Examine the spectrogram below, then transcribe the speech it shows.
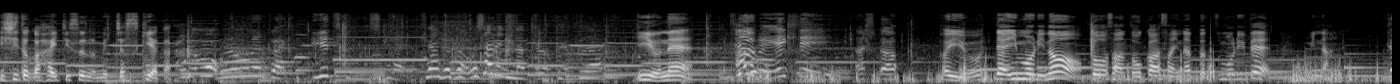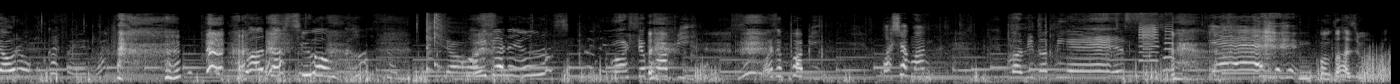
石とか配置するのめっちゃ好きやから。俺も俺もなんか家作るの好きなんよなんかさおしゃれになったらさよくない？いいよね。ラーメン家来ていい明日あいいよ。じゃあイモリのお父さんとお母さんになったつもりでみんな。じゃあ俺お母さんやるわ。私はお母さん。じゃあこれからよろしくね。わしゃパピー。わしゃパピー。わしゃマミ。マミパピでーす。イエーイ。コント始まった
